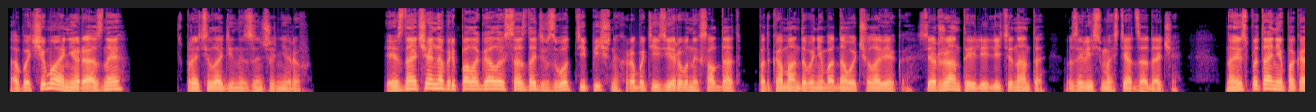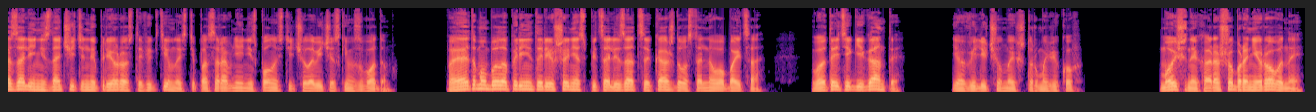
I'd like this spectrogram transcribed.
«А почему они разные?» — спросил один из инженеров. Изначально предполагалось создать взвод типичных роботизированных солдат под командованием одного человека, сержанта или лейтенанта, в зависимости от задачи. Но испытания показали незначительный прирост эффективности по сравнению с полностью человеческим взводом. Поэтому было принято решение специализации каждого стального бойца. Вот эти гиганты, я увеличил моих штурмовиков, мощные, хорошо бронированные,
